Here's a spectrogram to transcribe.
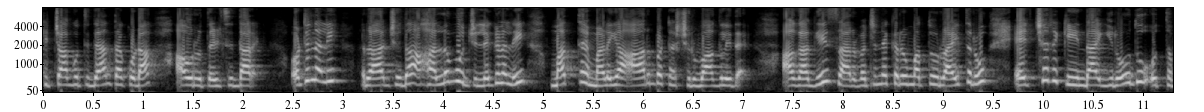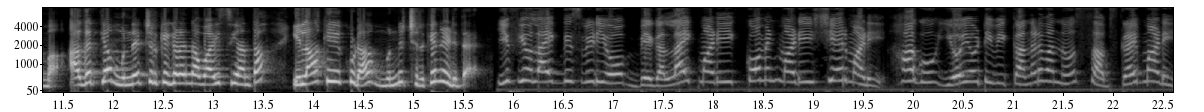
ಹೆಚ್ಚಾಗುತ್ತಿದೆ ಅಂತ ಕೂಡ ಅವರು ತಿಳಿಸಿದ್ದಾರೆ. ಒಟ್ಟಿನಲ್ಲಿ ರಾಜ್ಯದ ಹಲವು ಜಿಲ್ಲೆಗಳಲ್ಲಿ ಮತ್ತೆ ಮಳೆಯ ಆರ್ಭಟ ಶುರುವಾಗಲಿದೆ. ಹಾಗಾಗಿ ಸಾರ್ವಜನಿಕರು ಮತ್ತು ರೈತರು ಎಚ್ಚರಿಕೆಯಿಂದ ಇರೋದು ಉತ್ತಮ. ಅಗತ್ಯ ಮುನ್ನೆಚ್ಚರಿಕೆಗಳನ್ನ ವಹಿಸಿ ಅಂತ ಇಲಾಖೆಯು ಕೂಡ ಮುನ್ನೆಚ್ಚರಿಕೆ ನೀಡಿದೆ. If you like this video ಬೇಗ ಲೈಕ್ ಮಾಡಿ ಕಾಮೆಂಟ್ ಮಾಡಿ ಶೇರ್ ಮಾಡಿ ಹಾಗೂ ಯೋಯೋ ಟಿವಿ ಕನ್ನಡವನ್ನು ಸಬ್ಸ್ಕ್ರೈಬ್ ಮಾಡಿ.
